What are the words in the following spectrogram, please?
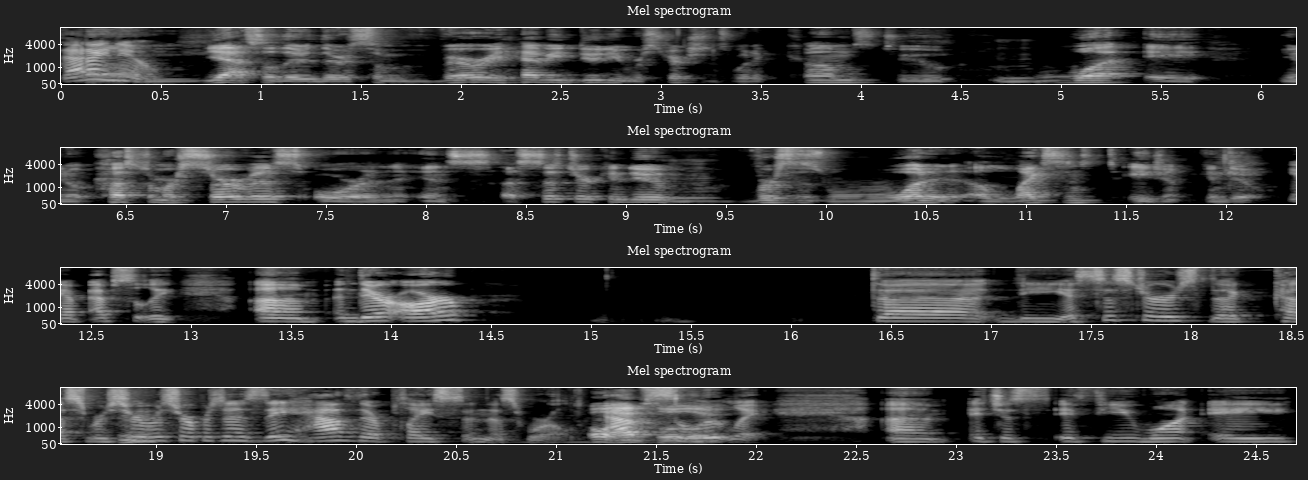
that I knew. Um, yeah, so there, there's some very heavy duty restrictions when it comes to Mhm. what a you know customer service or an, an- a sister can do Mhm. versus what a licensed agent can do. Yep, absolutely. Um, and there are the the assisters, the customer service representatives. They have their place in this world. Mm-hmm. Oh, absolutely. Um, it just if you want a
